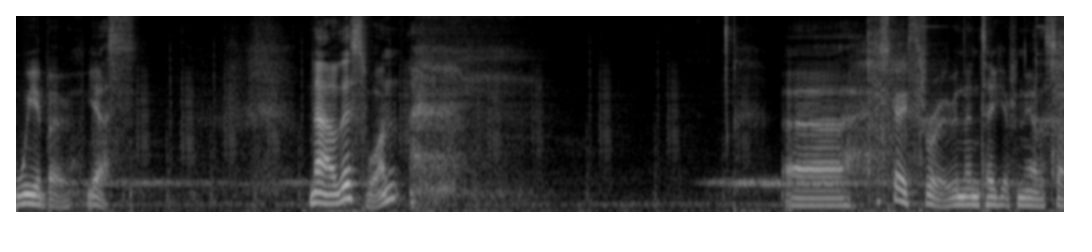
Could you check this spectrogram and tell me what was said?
Weirbo, yes. Now this one. Uh, let's go through and then take it from the other side.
